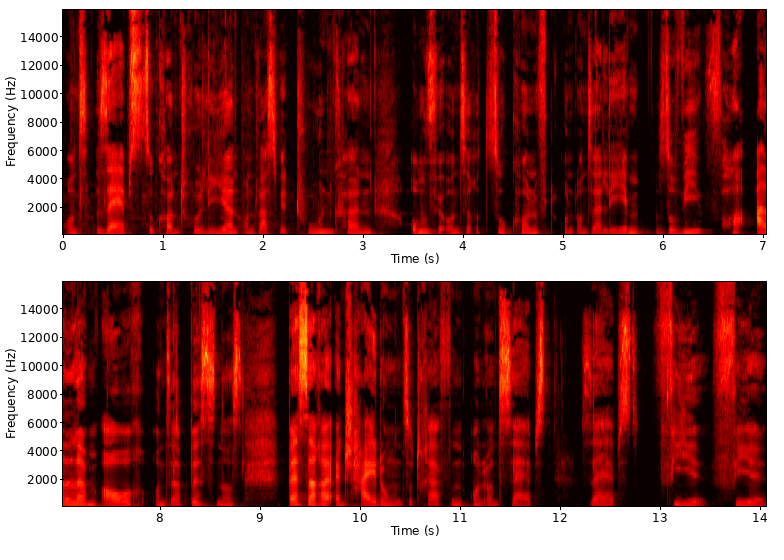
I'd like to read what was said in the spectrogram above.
uns selbst zu kontrollieren und was wir tun können, um für unsere Zukunft und unser Leben sowie vor allem auch unser Business bessere Entscheidungen zu treffen und uns selbst, selbst viel, viel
